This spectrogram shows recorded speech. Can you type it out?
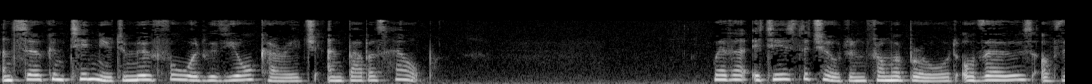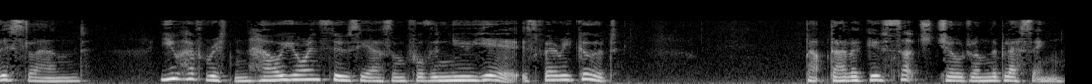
and so continue to move forward with your courage and Baba's help. whether it is the children from abroad or those of this land, you have written how your enthusiasm for the new year is very good. Bapdada gives such children the blessing.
